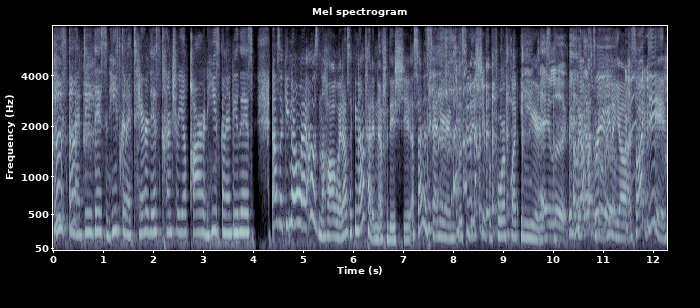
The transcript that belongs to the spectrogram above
he's gonna do this and he's gonna tear this country apart and he's gonna do this. And I was like, you know what? I was in the hallway and I was like, you know, I've had enough of this shit. I just sat here and listened to this shit for four fucking years. Hey, look, I was like, I'm about to go real. in on y'all. So I did.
